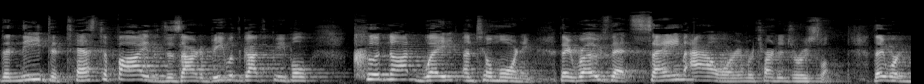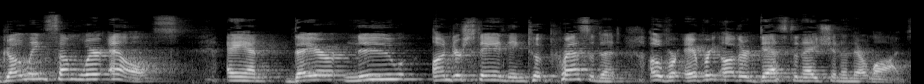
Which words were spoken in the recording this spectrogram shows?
the need to testify, the desire to be with God's people could not wait until morning. They rose that same hour and returned to Jerusalem. They were going somewhere else and their new understanding took precedent over every other destination in their lives.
